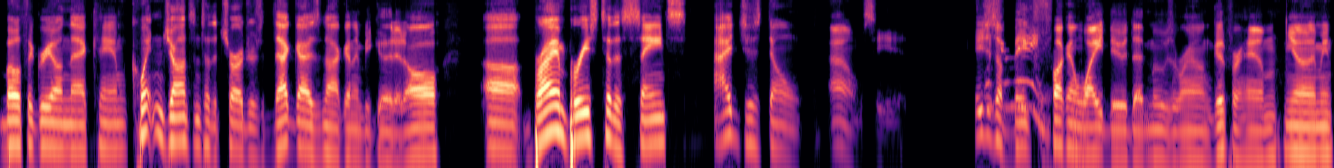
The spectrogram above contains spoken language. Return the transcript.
both agree on that, Cam. Quentin Johnston to the Chargers. That guy's not going to be good at all. Uh, Bryan Bresee to the Saints. I just don't. I don't see it. He's just a big mean? fucking white dude that moves around. Good for him. You know what I mean?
